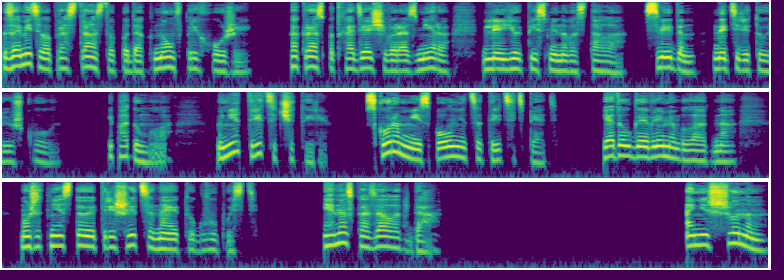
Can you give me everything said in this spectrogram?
Заметила пространство под окном в прихожей — как раз подходящего размера для ее письменного стола, с видом на территорию школы. И подумала: мне 34. Скоро мне исполнится 35. Я долгое время была одна. Может, мне стоит решиться на эту глупость? И она сказала: "Да". Они с Шоном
